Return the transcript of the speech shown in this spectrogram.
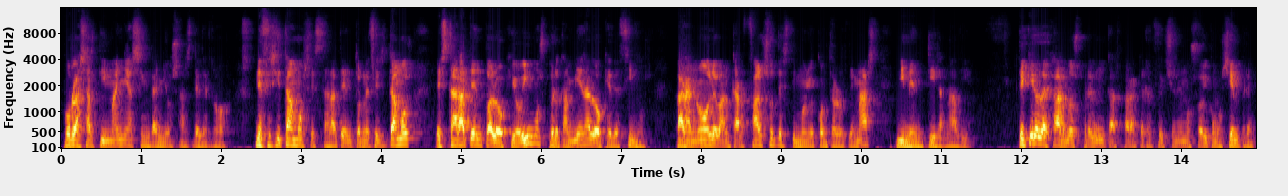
por las artimañas engañosas del error. Necesitamos estar atentos, necesitamos estar atentos a lo que oímos, pero también a lo que decimos, para no levantar falso testimonio contra los demás ni mentir a nadie. Te quiero dejar dos preguntas para que reflexionemos hoy, como siempre.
